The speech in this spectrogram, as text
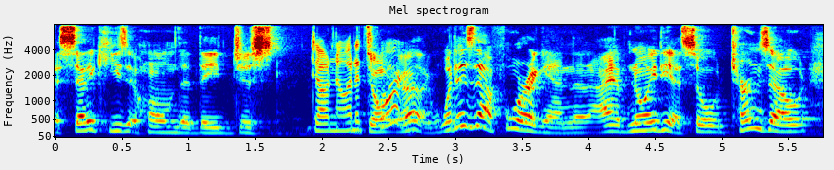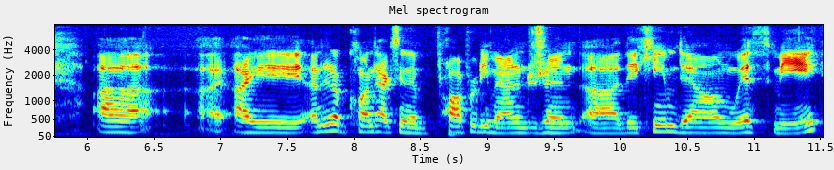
a set of keys at home that they just Don't know what it's don't for. know, what is that for again and i have no idea so it turns out uh, I, I ended up contacting the property management. Uh, they came down with me.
